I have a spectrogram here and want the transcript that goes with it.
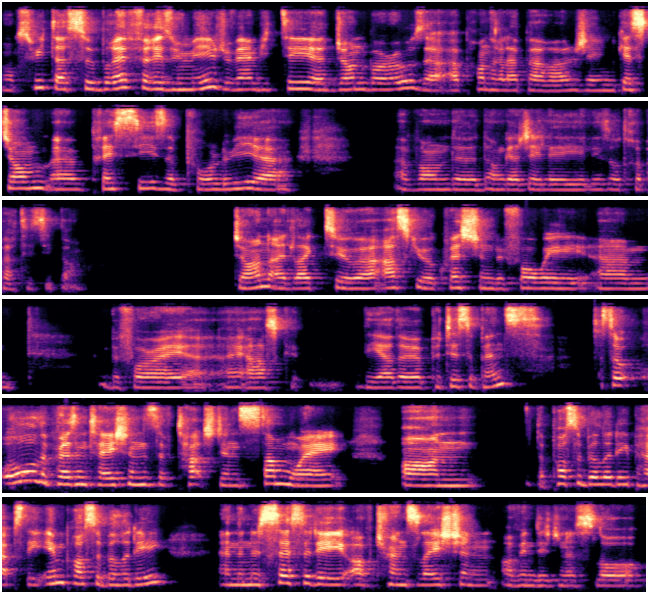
Ensuite, à ce bref résumé, je vais inviter euh, John Burroughs à, prendre la parole. J'ai une question euh, précise pour lui euh, avant d'engager les, les, autres participants. John, I'd like to uh, ask you a question before we um, before I, uh, I ask the other participants. So, all the presentations have touched in some way on the possibility, perhaps the impossibility, and the necessity of translation of Indigenous law,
